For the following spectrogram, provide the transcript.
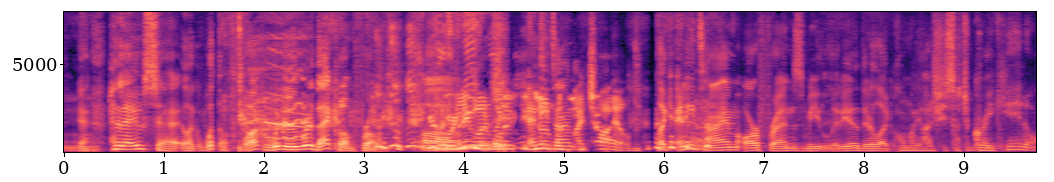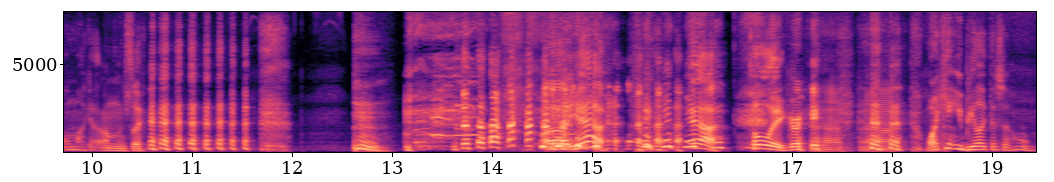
Yeah. Hello, sir. Like what the fuck? Where did, where'd that come from? Who Um, are you and what like, have you done with anytime, my child? like anytime our friends meet Lydia, they're like, "Oh my god, she's such a great kid." Oh my god, I'm just like, uh, yeah, yeah, totally great. Uh-huh, Why can't you be like this at home?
